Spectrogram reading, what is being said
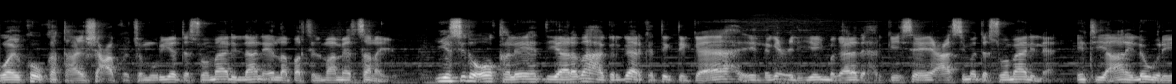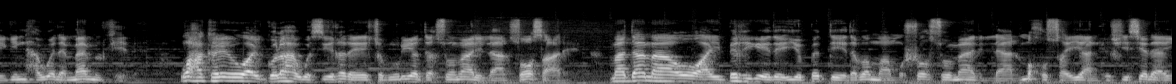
oo ay kow ka tahay shacabka jamhuuriyadda somalilan ee la bartilmaameedsanayo iyo sida oo kale diyaaradaha gargaarka degdega ah ee laga celiyey magaalada hargeysa ee caasimadda somalilan intii aanay la wareegin hawada maamulkeeda. Waxa kale oo ay golaha wasiirada ee jamhuuriyadda somalilan soo saareen maadaama oo ay berrigeeda iyo baddeedaba maamusho somalilan ma khusayaan heshiisyada ay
